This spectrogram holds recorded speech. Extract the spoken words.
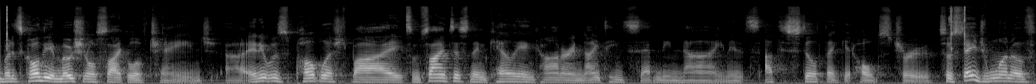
But it's called The Emotional Cycle of Change. Uh, and it was published by some scientists named Kelley and Conner in 1979. And I still think it holds true. So, stage one of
